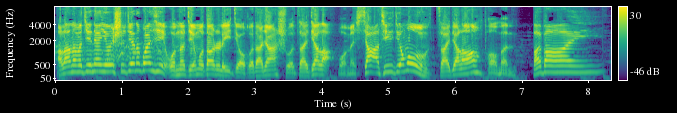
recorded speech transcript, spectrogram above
好了，那么今天因为时间的关系，我们的节目到这里就要和大家说再见了。我们下期节目再见喽，朋友们，拜拜。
